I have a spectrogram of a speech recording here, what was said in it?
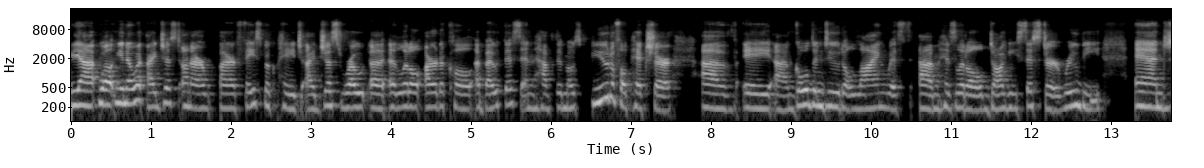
Yeah, well, you know what? I just on our our Facebook page, I just wrote a, a little article about this and have the most beautiful picture of a uh, golden doodle lying with um, his little doggy sister Ruby, and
